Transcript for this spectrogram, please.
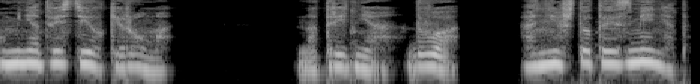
У меня две сделки, Рома. На три дня, два. Они что-то изменят.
